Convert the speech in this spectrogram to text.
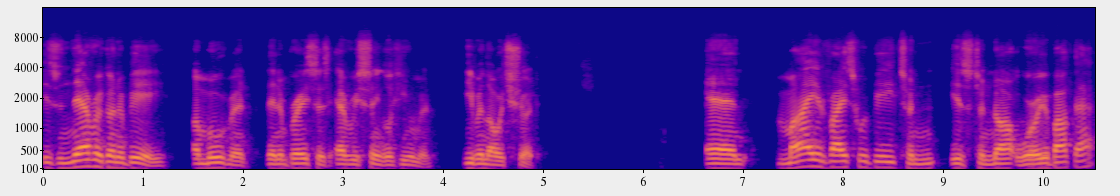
is never going to be a movement that embraces every single human, even though it should. And my advice would be to is to not worry about that.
